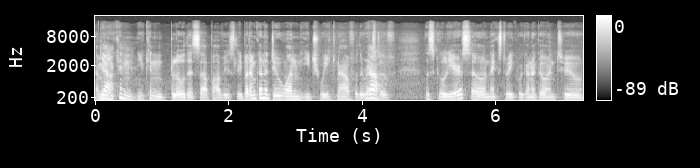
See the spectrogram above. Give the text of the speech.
I mean, Yeah. you can you can blow this up obviously, but I'm gonna do one each week now for the rest Yeah. of the school year. So next week we're gonna go into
